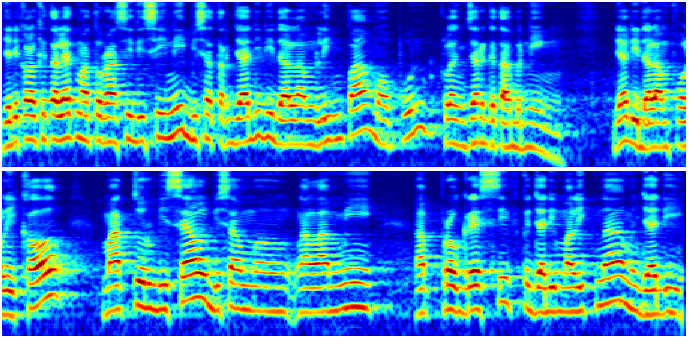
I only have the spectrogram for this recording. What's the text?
Jadi kalau kita lihat maturasi di sini bisa terjadi di dalam limpa maupun kelenjar getah bening. Ya di dalam folikel matur B cell bisa mengalami uh, progresif kejadi maligna menjadi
